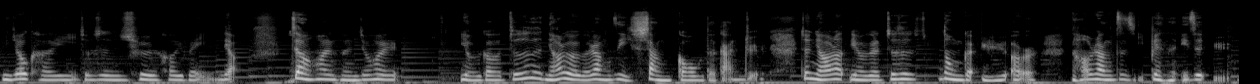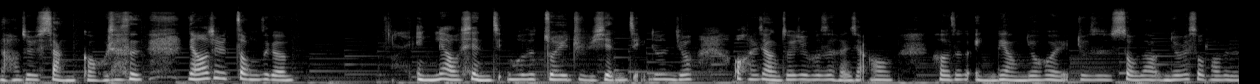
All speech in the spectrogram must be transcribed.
你就可以就是去喝一杯饮料，这样的话你可能就会有一个，就是你要有一个让自己上钩的感觉，就你要让有一个，就是弄个鱼饵，然后让自己变成一只鱼，然后就上钩，就是你要去种这个。饮料陷阱，或是追剧陷阱，就是你就哦很想追剧，或是很想要喝这个饮料，你就会就是受到，你就会受到这个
